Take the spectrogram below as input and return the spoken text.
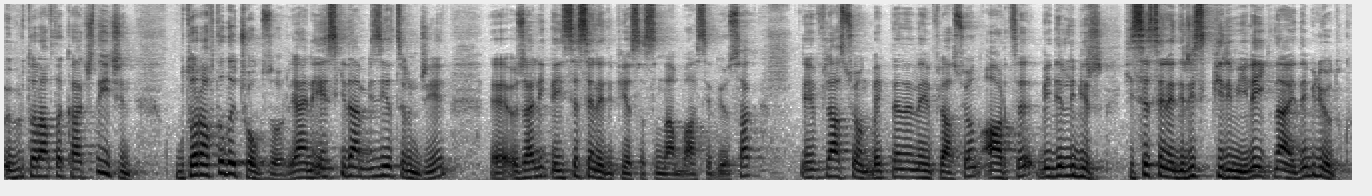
öbür tarafta kaçtığı için bu tarafta da çok zor. Yani eskiden biz yatırımcıyı e, özellikle hisse senedi piyasasından bahsediyorsak enflasyon, beklenen enflasyon artı belirli bir hisse senedi risk primiyle ikna edebiliyorduk.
